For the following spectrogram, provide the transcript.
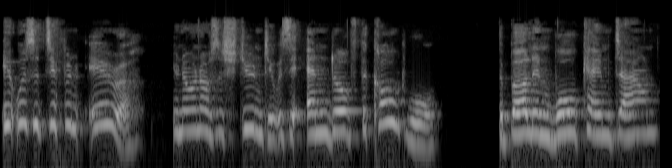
It was a different era. You know, when I was a student, it was the end of the Cold War. The Berlin Wall came down,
